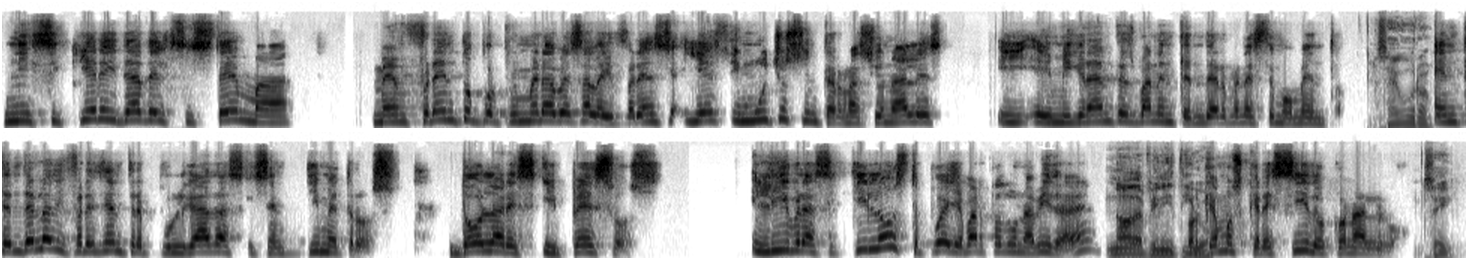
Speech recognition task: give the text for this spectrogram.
ni siquiera idea del sistema. Me enfrento por primera vez a la diferencia y, es, y muchos internacionales y inmigrantes van a entenderme en este momento. Seguro. Entender la diferencia entre pulgadas y centímetros, dólares y pesos, libras y kilos te puede llevar toda una vida, ¿eh? No, definitivo. porque hemos crecido con algo. Sí.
